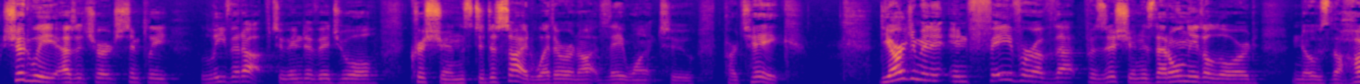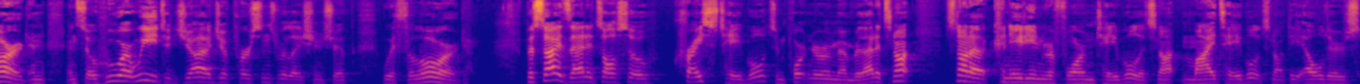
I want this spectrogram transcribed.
Should we, as a church, simply leave it up to individual Christians to decide whether or not they want to partake. The argument in favor of that position is that only the Lord knows the heart. And, and so, who are we to judge a person's relationship with the Lord? Besides that, it's also Christ's table. It's important to remember that. It's not it's not a Canadian Reformed table. It's not my table. It's not the elders'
